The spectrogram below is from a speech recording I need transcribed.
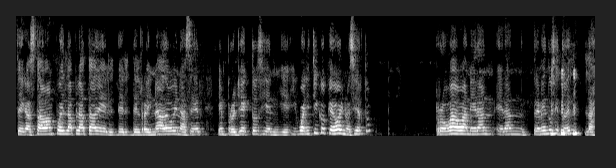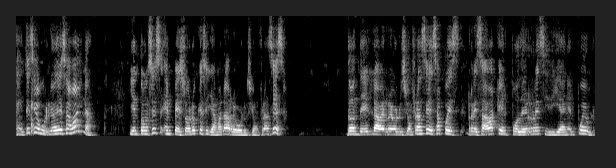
se gastaban pues la plata del, reinado en hacer en proyectos y en igualitico que hoy, ¿no es cierto? Robaban, eran, eran tremendos y entonces la gente se aburrió de esa vaina. Y entonces empezó lo que se llama la Revolución Francesa, donde la Revolución Francesa pues rezaba que el poder residía en el pueblo.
